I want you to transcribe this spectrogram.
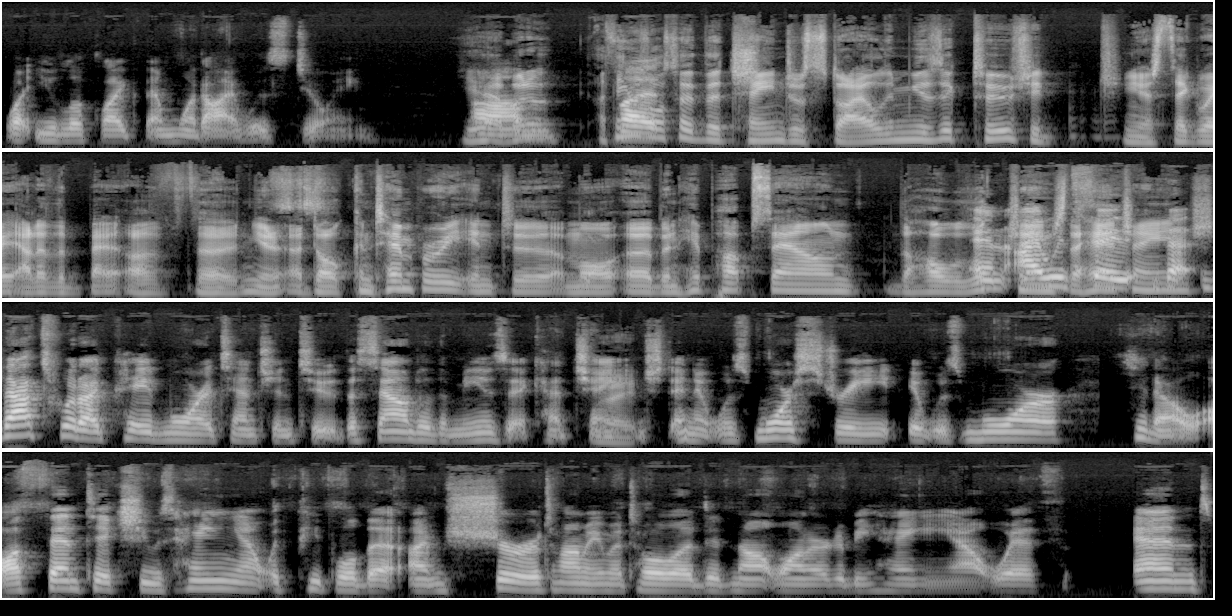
what you look like than what I was doing. Yeah, but Um, it- I think but- also the change of style in music too. She, you know, segue out of the of the you know adult contemporary into a more urban hip hop sound. The whole look and changed, I would the hair say changed. that that's what I paid more attention to. The sound of the music had Right. changed, and it was more street. It was more, you know, authentic. She was hanging out with people that I'm sure Tommy Mottola did not want her to be hanging out with, and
